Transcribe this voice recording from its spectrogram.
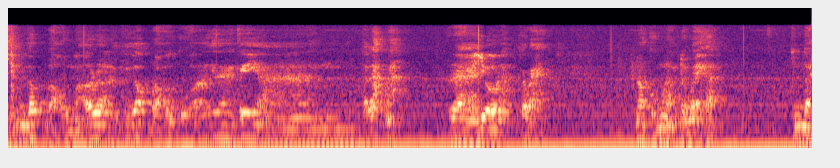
chỉnh góc độ mở ra cái góc độ của cái, cái uh, tà lắc nè ra vô nè các bạn. Nó cũng nằm trong đây hết. Chúng ta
